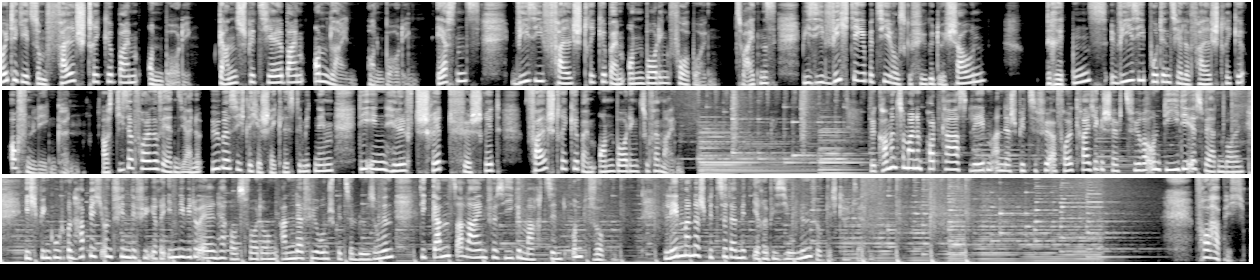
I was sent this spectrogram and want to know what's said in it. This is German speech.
Heute geht es um Fallstricke beim Onboarding, ganz speziell beim Online-Onboarding. Erstens, wie Sie Fallstricke beim Onboarding vorbeugen. Zweitens, wie Sie wichtige Beziehungsgefüge durchschauen. Drittens, wie Sie potenzielle Fallstricke offenlegen können. Aus dieser Folge werden Sie eine übersichtliche Checkliste mitnehmen, die Ihnen hilft, Schritt für Schritt Fallstricke beim Onboarding zu vermeiden. Willkommen zu meinem Podcast Leben an der Spitze für erfolgreiche Geschäftsführer und die, die es werden wollen. Ich bin Gudrun Happig und finde für Ihre individuellen Herausforderungen an der Führungsspitze Lösungen, die ganz allein für Sie gemacht sind und wirken. Leben an der Spitze, damit Ihre Visionen Wirklichkeit werden. Frau Happig,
